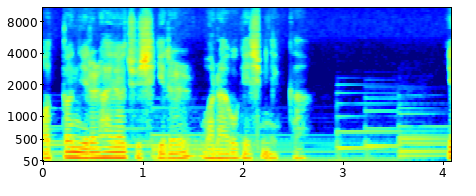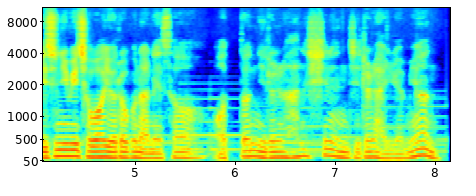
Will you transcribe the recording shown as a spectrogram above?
어떤 일을 하여 주시기를 원하고 계십니까? 예수님이 저와 여러분 안에서 어떤 일을 하시는지를 알려면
